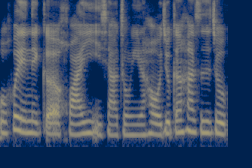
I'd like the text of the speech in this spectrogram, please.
我会那个怀疑一下中医，然后我就跟汉斯就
